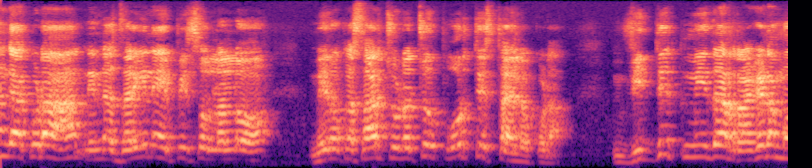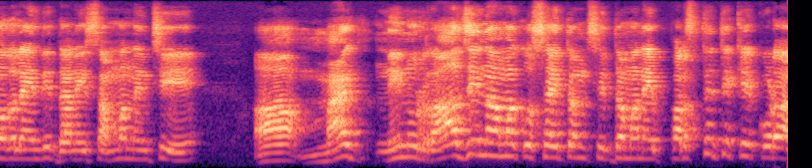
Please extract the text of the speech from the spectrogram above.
ప్రధానంగా కూడా నిన్న జరిగిన ఎపిసోడ్లలో మీరు ఒకసారి చూడొచ్చు పూర్తి స్థాయిలో కూడా. విద్యుత్ మీద రగడ మొదలైంది. దానికి సంబంధించి ఆ మ్యాగ్ నేను రాజీనామాకు సైతం సిద్ధమనే పరిస్థితికి కూడా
